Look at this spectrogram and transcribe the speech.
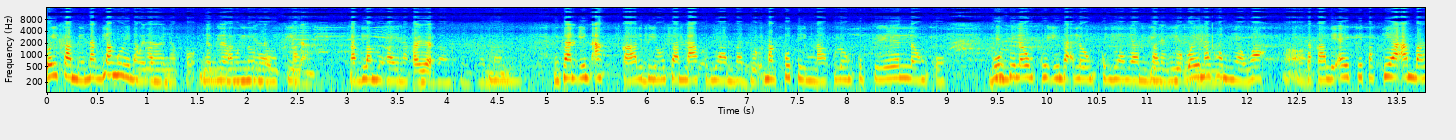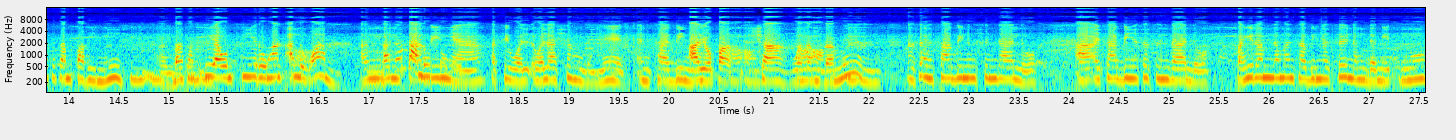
way kami, naglangoy na Wala kami. na po. Naglangoy na lang sila. Naglangoy kayo na Kaya- kami. Minsan in akal, biyosan na ako yan ba do. Nagputing na ako, long ko fil, long ko. Busi lang ko ina, long ko yan ba do. Way na kanyawa. Sakali ay kita kiyaan basa sa parini. Basa siyaon pirungan aluan. Ang, ang sabi niya, kasi wala, wala siyang damit. Ang sabi niya, Ayaw pa siya, walang damit. Mm. Tapos ang sabi ng sundalo, ah, ay sabi niya sa sundalo, pahiram naman sabi niya, sir, ng damit mo.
